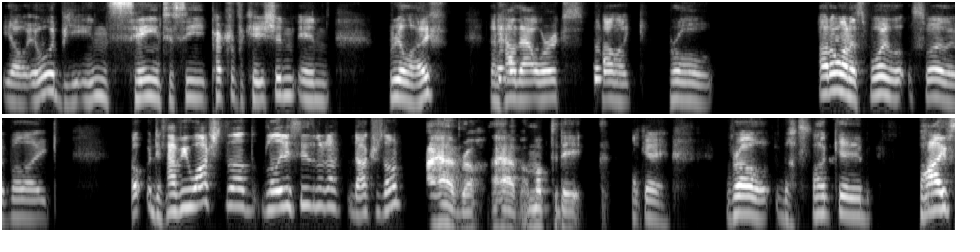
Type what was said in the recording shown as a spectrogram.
you know it would be insane to see petrification in real life and how that works. How like, bro, I don't want to spoil it, spoil it, but like, oh, have you watched the, the latest season of Doctor Stone? I have, bro. I have. I'm up to date. Okay, bro. The fucking five.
